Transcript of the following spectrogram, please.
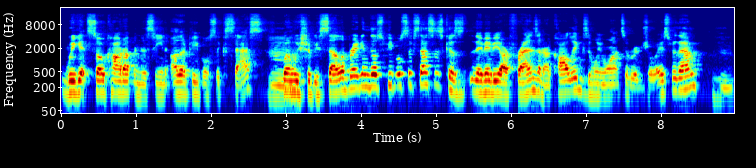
we get so caught up into seeing other people's success when Mm. we should be celebrating those people's successes because they may be our friends and our colleagues and we want to rejoice for them Mhm.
